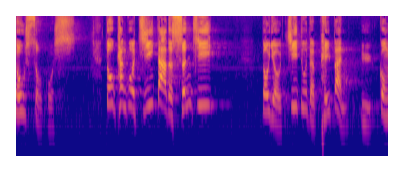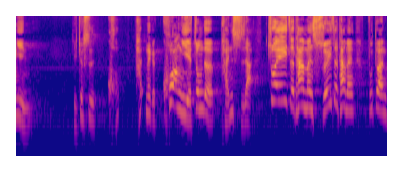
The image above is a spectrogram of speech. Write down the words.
都受过洗，都看过极大的神迹，都有基督的陪伴与供应，也就是旷那个旷野中的磐石啊，追着他们，随着他们不断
